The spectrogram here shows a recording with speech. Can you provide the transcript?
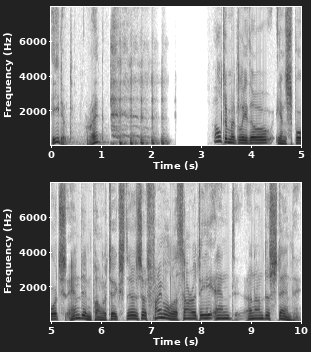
eat it, right? Ultimately, though, in sports and in politics, there's a final authority and an understanding.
